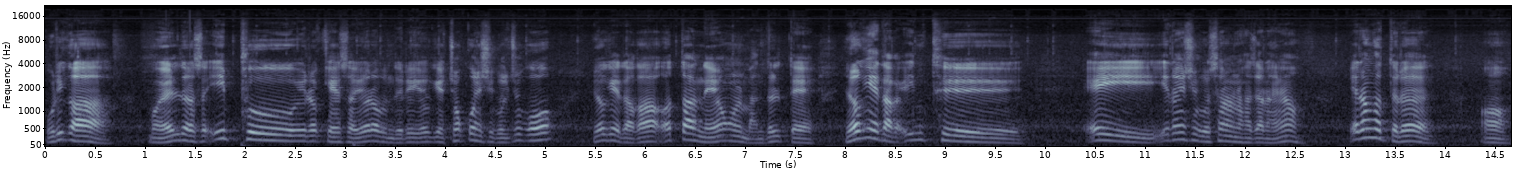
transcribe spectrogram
우리가 뭐 예를 들어서 if 이렇게 해서 여러분들이 여기에 조건식을 주고 여기에다가 어떠한 내용을 만들 때 여기에다가 int a 이런 식으로 선언을 하잖아요. 이런 것들은 어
